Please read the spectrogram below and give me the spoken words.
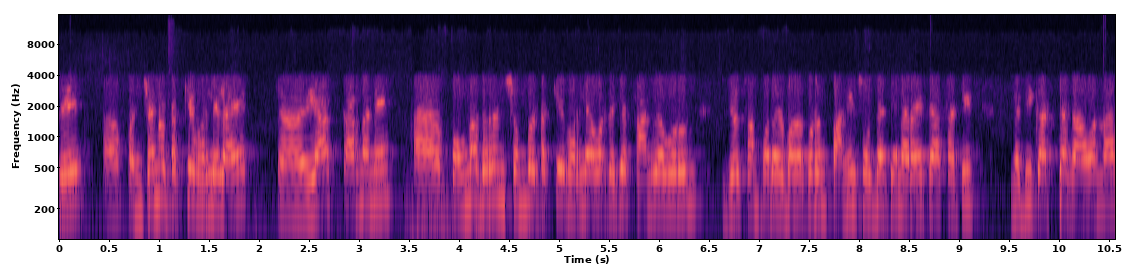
ते पंच्याण्णव टक्के भरलेलं आहे. याच कारणाने पवना धरण शंभर टक्के भरल्यावर त्याच्या सांडव्यावरून जलसंपदा विभागाकडून पाणी सोडण्यात येणार आहे. त्यासाठीच नदीकाठच्या गावांना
